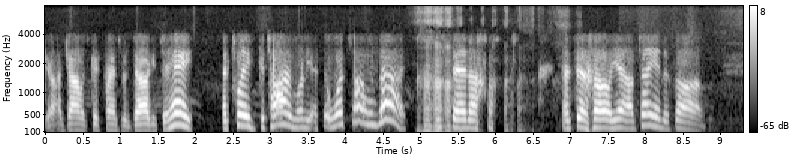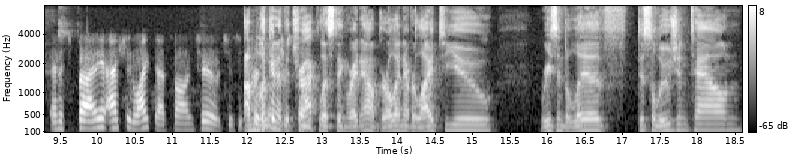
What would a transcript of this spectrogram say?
John, John was good friends with Doug, and said, "Hey, I played guitar in one of you." I said, "What song was that?" He said, uh, "I said, oh yeah, I'll tell you the song." And it's, but I actually like that song too. Which is I'm looking at the track listing right now. Girl, I Never Lied to You, Reason to Live, Disillusion Town,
